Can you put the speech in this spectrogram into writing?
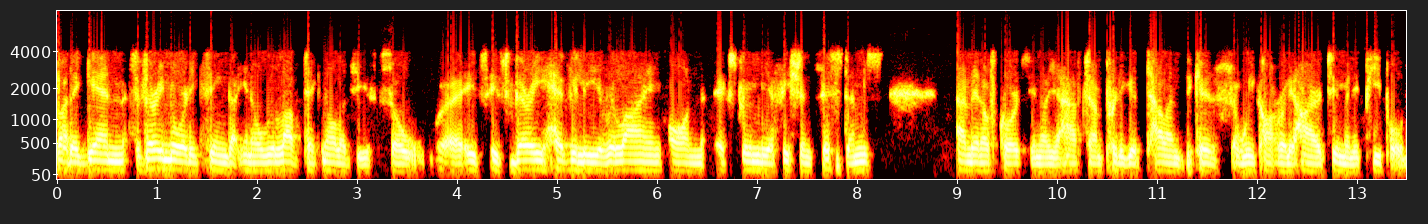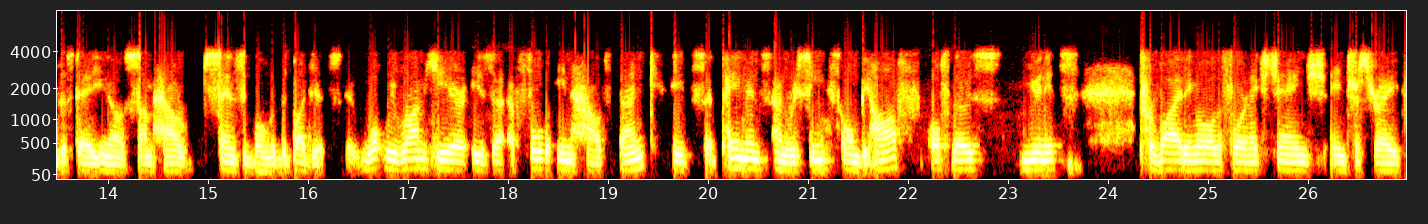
but again, it's a very Nordic thing that you know we love technologies, so uh, it's it's very heavily relying on extremely efficient systems and then, of course, you know, you have to have pretty good talent because we can't really hire too many people to stay, you know, somehow sensible with the budgets. What we run here is a, a full in-house bank. It's uh, payments and receipts on behalf of those units, providing all the foreign exchange, interest rates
